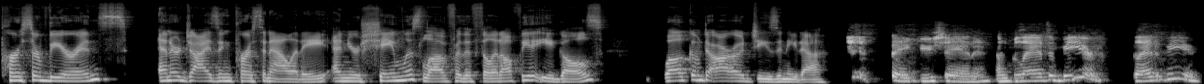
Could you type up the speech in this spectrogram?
perseverance, energizing personality, and your shameless love for the Philadelphia Eagles. Welcome to ROG, Zenita. Thank you, Shannon. I'm glad to be here. Glad to be here.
